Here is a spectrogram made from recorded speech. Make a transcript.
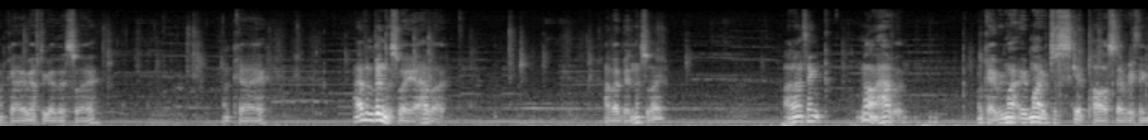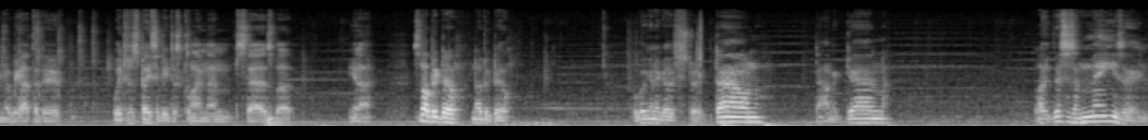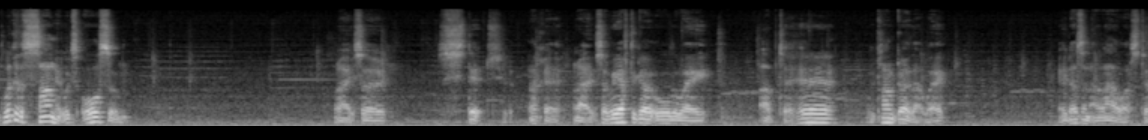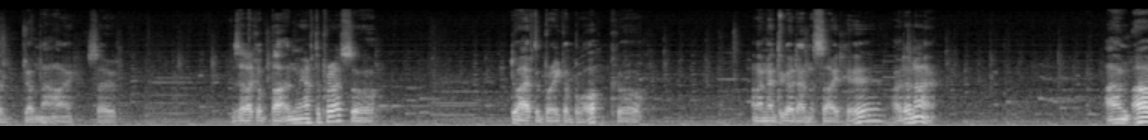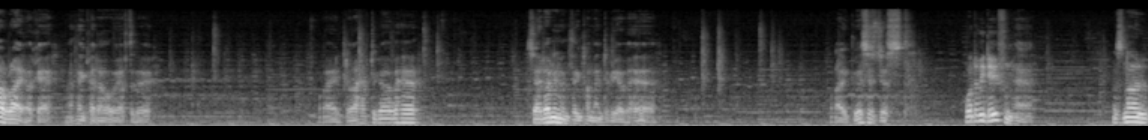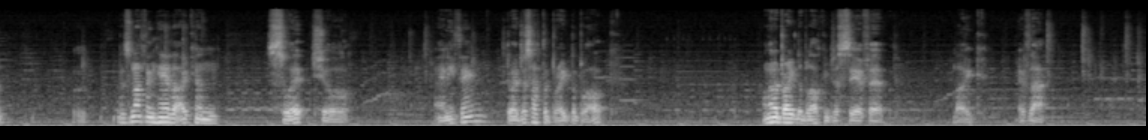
Okay, we have to go this way. Okay. I haven't been this way yet, have I? Have I been this way? I don't think... No, I haven't. Okay, we might it might have just skipped past everything that we had to do, which was basically just climb them stairs, but, you know, it's not a big deal, no big deal. But we're gonna go straight down, down again. Like, this is amazing. Look at the sun, it looks awesome. Right, so stitch. Okay, right, so we have to go all the way up to here. We can't go that way. It doesn't allow us to jump that high, so is there like a button we have to press or do I have to break a block or am I meant to go down the side here? I don't know. Um, oh right, okay. I think I know what we have to do. Wait, do I have to go over here? See, I don't even think I'm meant to be over here. Like, this is just... What do we do from here? There's no... There's nothing here that I can switch or anything. Do I just have to break the block? I'm gonna break the block and just see if it, like, if that.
